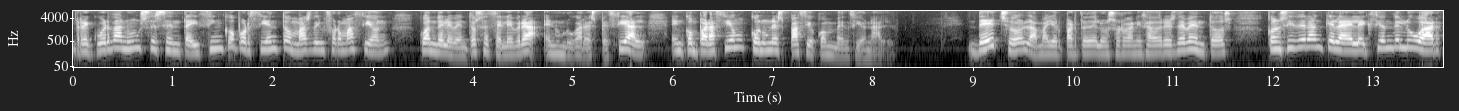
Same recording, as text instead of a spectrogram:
recuerdan un 65% más de información cuando el evento se celebra en un lugar especial, en comparación con un espacio convencional. De hecho, la mayor parte de los organizadores de eventos consideran que la elección del lugar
